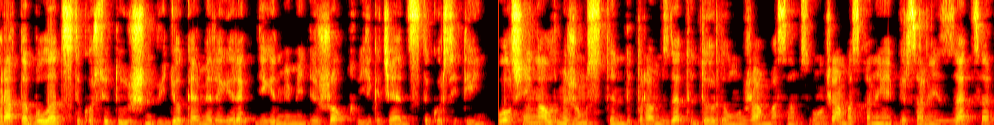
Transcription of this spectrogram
бірақ та бұл әдісті көрсету үшін видеокамера керек дегенмен менде жоқ екінші әдісті көрсетейін. Ол үшін ең алдымен жұмыс үстелінде тұрамыз да тінтуірдің оң жағын басамыз. Оң жағын басқаннан кейін персонализация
